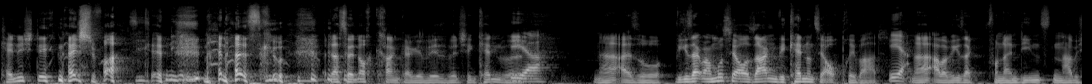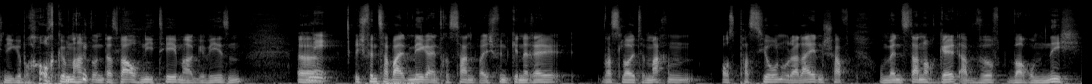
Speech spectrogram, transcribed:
Kenne ich den? Nein, Spaß. Kenn, Nein, alles gut. Das wäre noch kranker gewesen, wenn ich den kennen würde. Ja. Ne, also, wie gesagt, man muss ja auch sagen, wir kennen uns ja auch privat. Ja. Ne, aber wie gesagt, von deinen Diensten habe ich nie Gebrauch gemacht und das war auch nie Thema gewesen. Äh, Nee. Ich finde es aber halt mega interessant, weil ich finde generell, was Leute machen aus Passion oder Leidenschaft und wenn es dann noch Geld abwirft, warum nicht?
